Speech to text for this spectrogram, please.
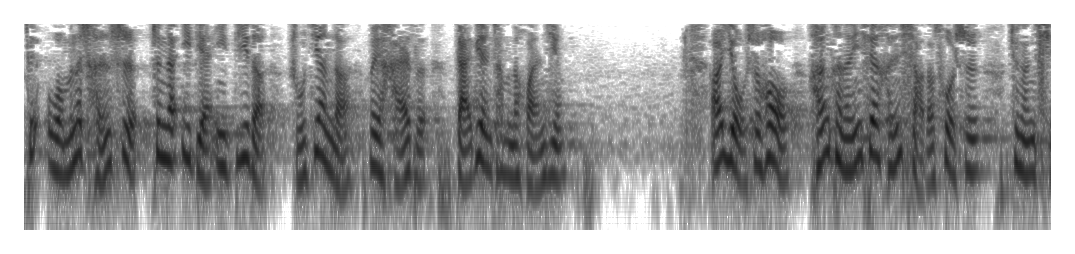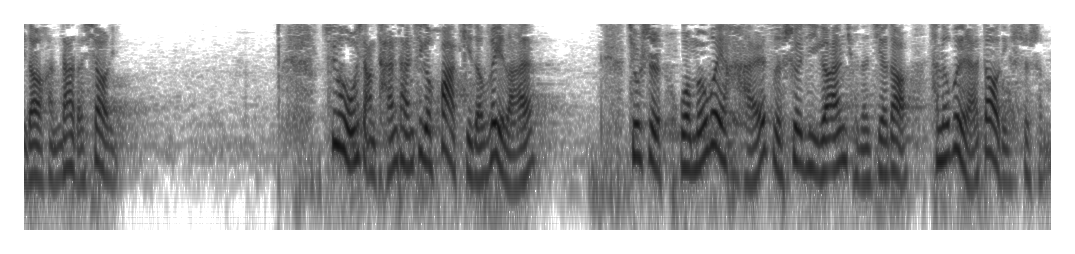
这我们的城市正在一点一滴的、逐渐的为孩子改变他们的环境，而有时候很可能一些很小的措施就能起到很大的效力。最后，我想谈谈这个话题的未来，就是我们为孩子设计一个安全的街道，它的未来到底是什么？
